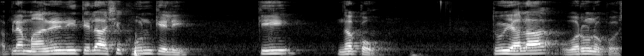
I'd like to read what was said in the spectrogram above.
आपल्या मानेनी तिला अशी खून केली की नको तू ह्याला वरू नकोस.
